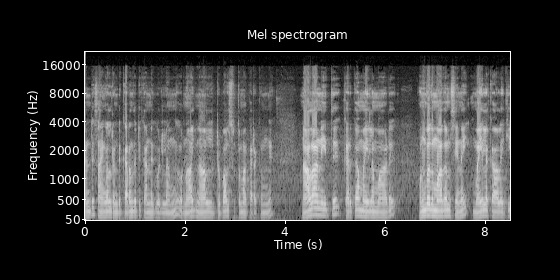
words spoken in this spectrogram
ரெண்டு சாயங்காலம் ரெண்டு. கறந்துட்டு கண்ணுக்கு விடலாமுங்க. ஒரு நாளைக்கு நாலு லிட்டர் பால் சுத்தமாக கறக்குங்க. நாலா நீத்து கற்கா மயில மாடு. ஒன்பது மாதம் சினை மயில காலைக்கு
